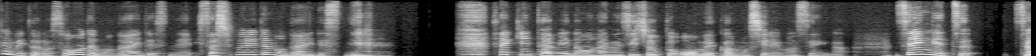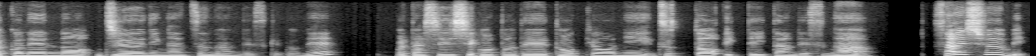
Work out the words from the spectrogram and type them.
えてみたらそうでもないですね。久しぶりでもないですね。最近旅のお話ちょっと多めかもしれませんが、先月、昨年の12月なんですけどね、私、仕事で東京にずっと行っていたんですが、最終日、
